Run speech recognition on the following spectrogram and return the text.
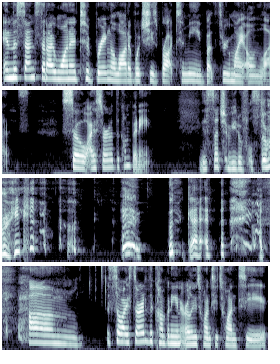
in the sense that I wanted to bring a lot of what she's brought to me, but through my own lens. So I started the company. It's such a beautiful story. Go ahead. Um, so I started the company in early 2020.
